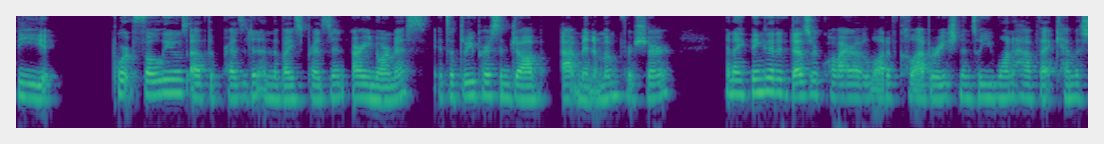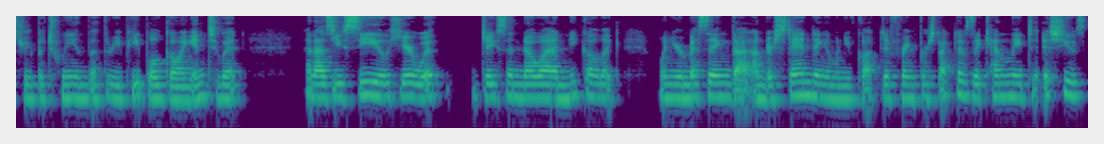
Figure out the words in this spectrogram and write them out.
the portfolios of the president and the vice president are enormous. It's a three person job at minimum for sure. And I think that it does require a lot of collaboration. And so you want to have that chemistry between the three people going into it. And as you see here with Jason, Noah, and Nico, like when you're missing that understanding and when you've got differing perspectives, it can lead to issues.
